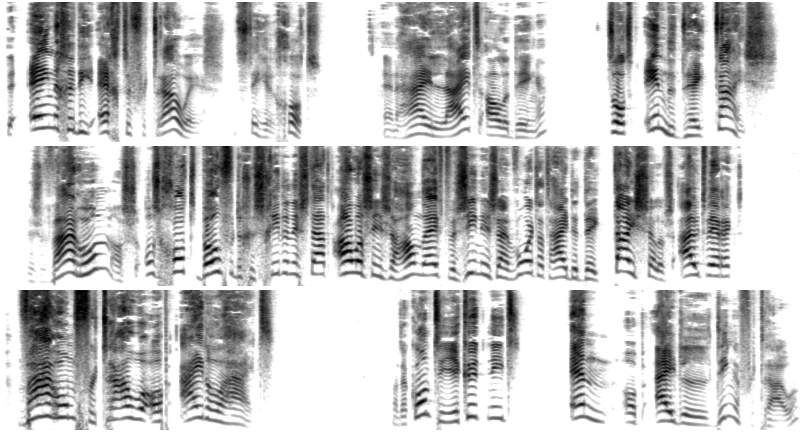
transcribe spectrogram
De enige die echt te vertrouwen is, dat is de Heere God. En hij leidt alle dingen tot in de details. Dus waarom, als onze God boven de geschiedenis staat, alles in zijn handen heeft, we zien in zijn woord dat hij de details zelfs uitwerkt, waarom vertrouwen op ijdelheid? Want daar komt hij, je kunt niet en op ijdele dingen vertrouwen,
